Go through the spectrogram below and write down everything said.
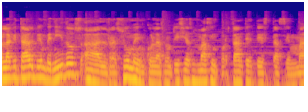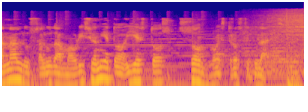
Hola, ¿qué tal? Bienvenidos al resumen con las noticias más importantes de esta semana. Los saluda Mauricio Nieto y estos son nuestros titulares.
